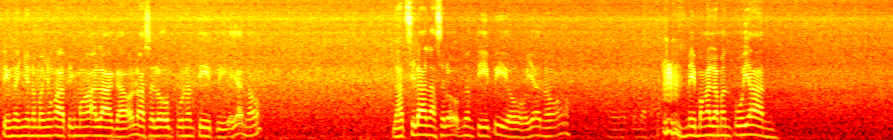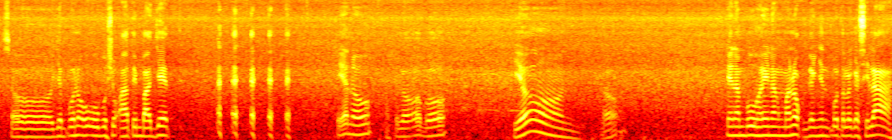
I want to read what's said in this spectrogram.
Tingnan nyo naman yung ating mga alaga. O, nasa loob po ng TV. Ayan, no? Lahat sila nasa loob ng TV. O, ayan, no? May mga laman po yan. So, dyan po nauubos yung ating budget. ayan, o. Nasa loob, o. Yun. No? Yan ang buhay ng manok. Ganyan po talaga sila.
